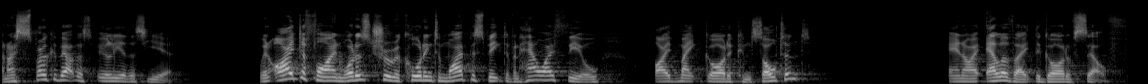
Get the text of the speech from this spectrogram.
And I spoke about this earlier this year. When I define what is true according to my perspective and how I feel, I make God a consultant and I elevate the God of self.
